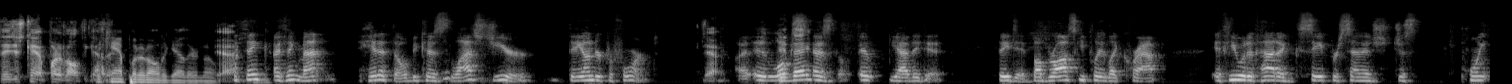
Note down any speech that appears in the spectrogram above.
they just can't put it all together. They can't put it all together. No. Yeah. I think I think Matt hit it though because last year they underperformed. Yeah. Uh, it looks as it, yeah they did, they did. Bobrovsky played like crap. If he would have had a save percentage just point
